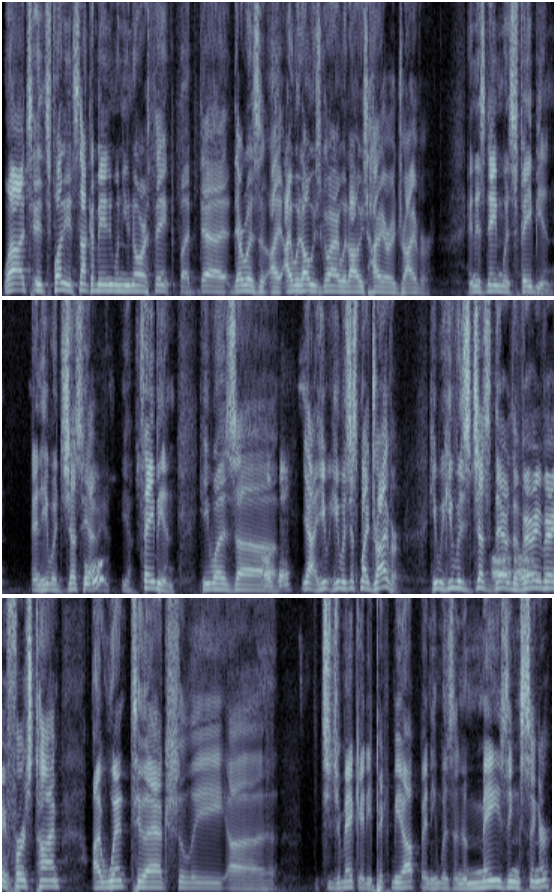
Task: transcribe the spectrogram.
Well, it's it's funny. It's not going to be anyone you know or think, but uh, there was. I I would always go. I would always hire a driver, and his name was Fabian, and he would just yeah yeah Fabian. He was uh, Okay. yeah he he was just my driver. He he was just there the very Oh, very okay. first time I went to actually uh, to Jamaica, and he picked me up, and he was an amazing singer.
